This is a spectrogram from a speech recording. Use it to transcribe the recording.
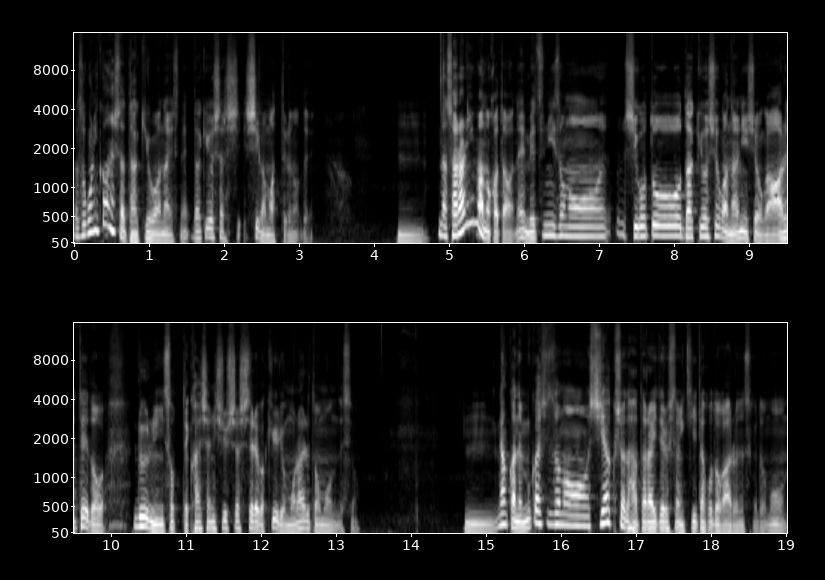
だそこに関しては妥協はないですね。妥協したら死が待ってるので。うん。だサラリーマンの方はね別にその仕事を妥協しようが何しようがある程度ルールに沿って会社に出社してれば給料もらえると思うんですよ。うん。なんかね昔その市役所で働いてる人に聞いたことがあるんですけども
